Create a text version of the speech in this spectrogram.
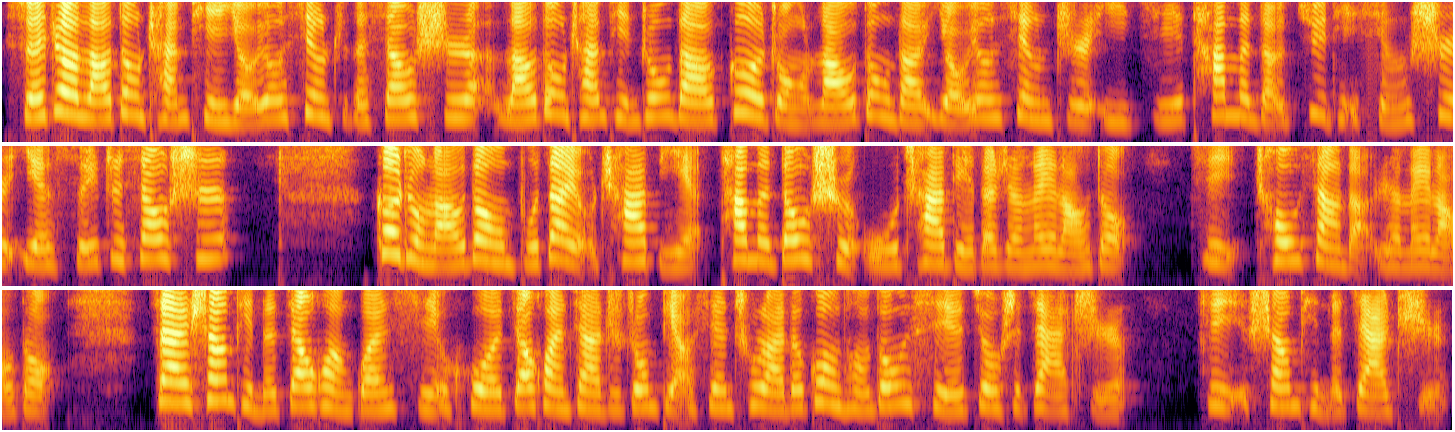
随着劳动产品有用性质的消失，劳动产品中的各种劳动的有用性质以及它们的具体形式也随之消失。各种劳动不再有差别，它们都是无差别的人类劳动，即抽象的人类劳动。在商品的交换关系或交换价值中表现出来的共同东西就是价值，即商品的价值。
